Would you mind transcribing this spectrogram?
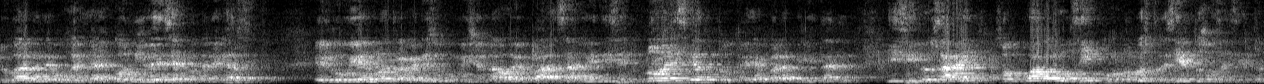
lugares de Bojayá en connivencia con el ejército. El gobierno a través de su comisionado de paz sale y dice, no es cierto que haya paramilitares. Y si los hay, son cuatro o cinco, no los 300 o 600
